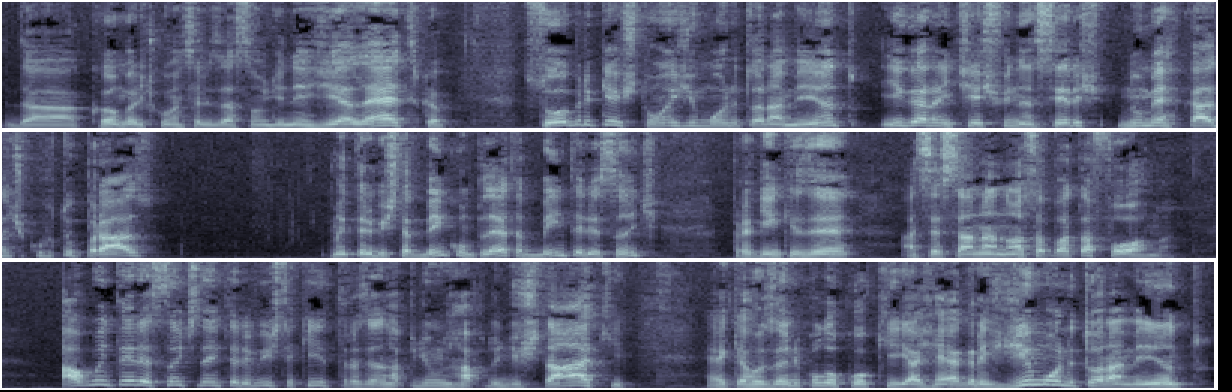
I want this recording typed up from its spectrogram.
da Câmara de Comercialização de Energia Elétrica sobre questões de monitoramento e garantias financeiras no mercado de curto prazo. Uma entrevista bem completa, bem interessante para quem quiser acessar na nossa plataforma. Algo interessante da entrevista aqui, trazendo rapidinho um rápido destaque, é que a Rosane colocou que as regras de monitoramento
